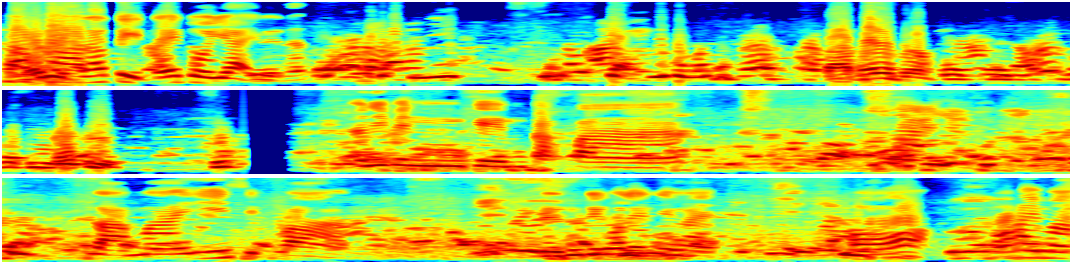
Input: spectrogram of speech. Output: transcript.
ถ้าเอาปลาแล้วติดได้ตัวใหญ่เลยนะตาเพิ่มเอาเอาดิ อันนี้เป็นเกมตักปลาสามไม้ยี่สิบบาท เดี๋ยวดูดิเขาเล่นยังไง อ๋อเขาให้ไม้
